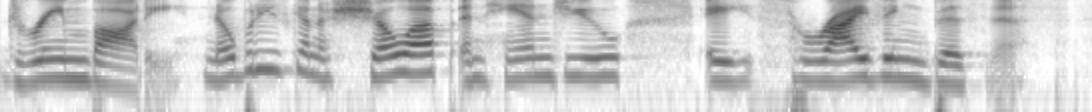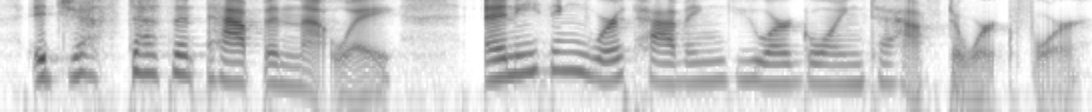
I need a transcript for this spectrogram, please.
dream body. Nobody's going to show up and hand you a thriving business. It just doesn't happen that way. Anything worth having, you are going to have to work for.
